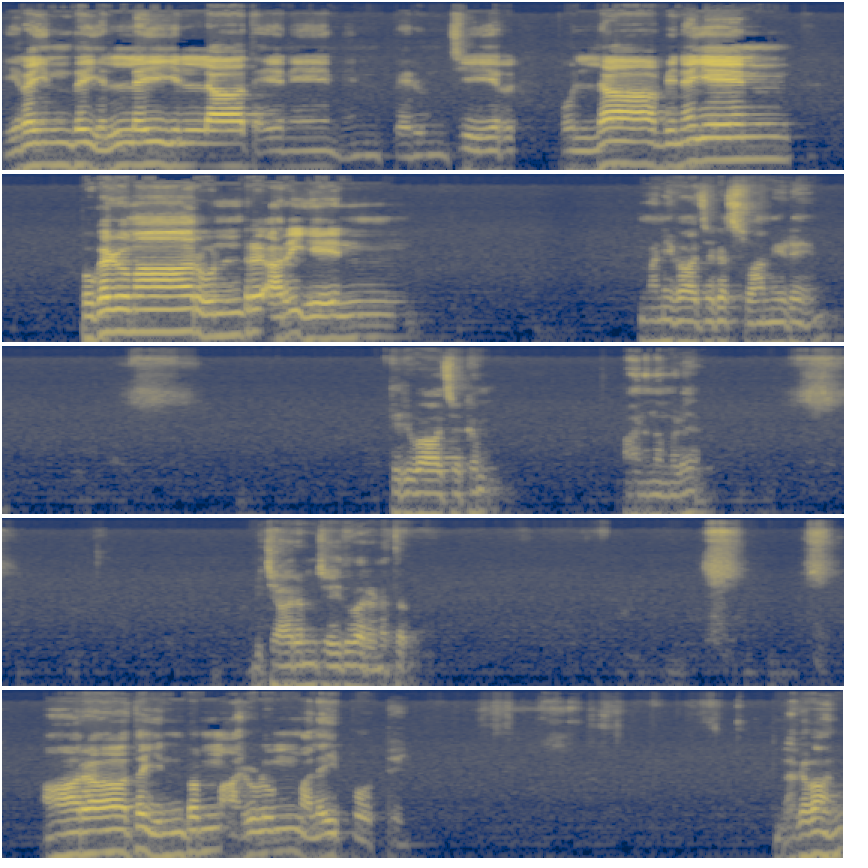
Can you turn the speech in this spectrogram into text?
இறைந்து எல்லை இல்லாதேனே நின் பெருஞ்சீர் பொல்லா வினையேன் புகழுமார் ஒன்று அறியேன் മണിവാചക സ്വാമിയുടെ തിരുവാചകം ആണ് നമ്മൾ വിചാരം ചെയ്തു വരണത് ആരാത ഇൻപം അരുളും മലൈ ഭഗവാൻ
